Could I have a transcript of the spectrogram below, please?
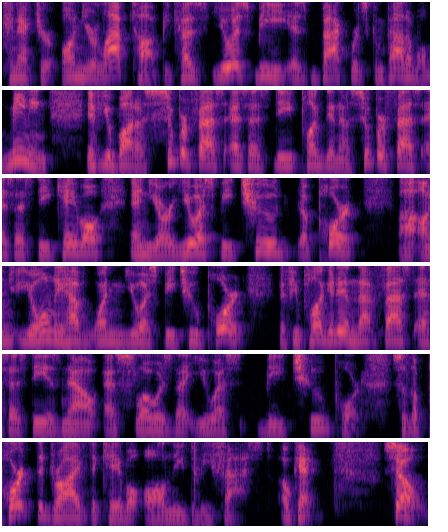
connector on your laptop because USB is backwards compatible. Meaning if you bought a super fast SSD, plugged in a super fast SSD cable and your USB 2 uh, port uh, on you only have one USB 2 port. If you plug it in, that fast SSD is now as slow as that USB 2 port. So the port, the drive, the cable all need to be fast. Okay. So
